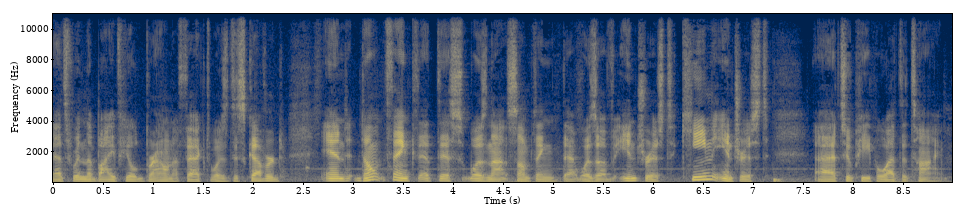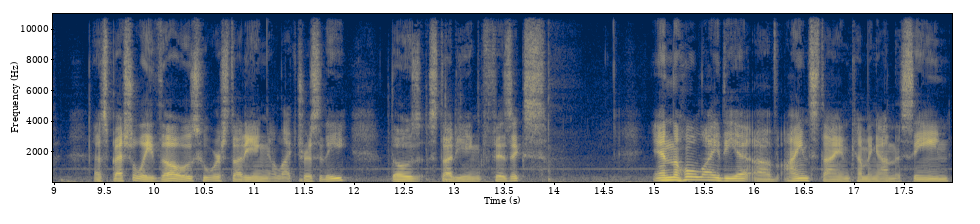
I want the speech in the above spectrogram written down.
That's when the Biefeld Brown effect was discovered. And don't think that this was not something that was of interest, keen interest, uh, to people at the time, especially those who were studying electricity, those studying physics, and the whole idea of Einstein coming on the scene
